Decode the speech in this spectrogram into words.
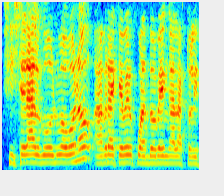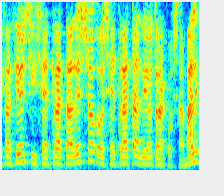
Si será algo nuevo o no, habrá que ver cuando venga la actualización si se trata de eso o se trata de otra cosa, ¿vale?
